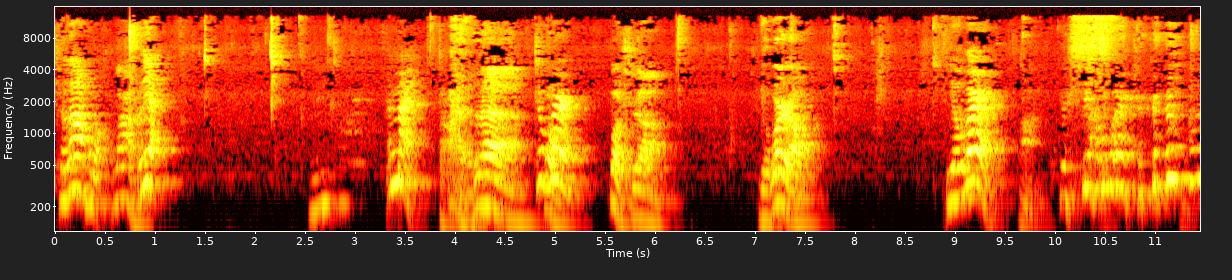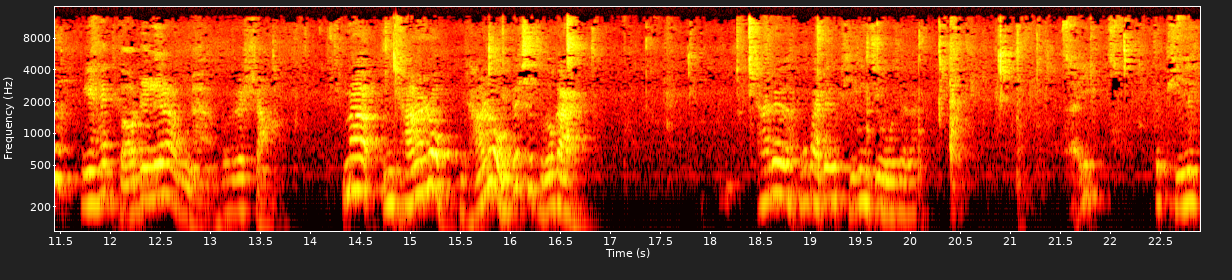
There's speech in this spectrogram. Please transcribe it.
挺辣乎。辣哎呀，嗯，哎妈呀，咋了？这味儿不好吃啊？有味儿啊？有味儿啊，有香味儿。你还调这料呢，不是傻。妈，你尝尝肉，你尝尝肉，你别吃土豆干儿。尝这个，我把这个皮给你揪下来。哎，这皮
